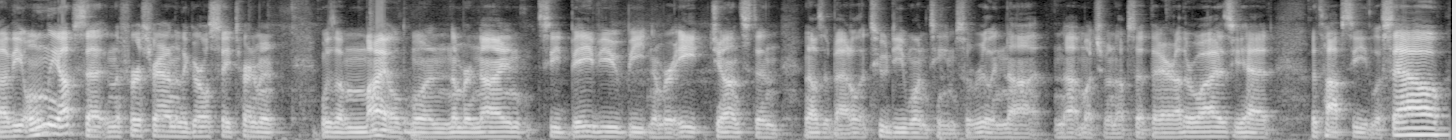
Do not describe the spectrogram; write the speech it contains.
Uh, the only upset in the first round of the girls' state tournament was a mild one. Number nine seed Bayview beat number eight Johnston. That was a battle of two D1 teams, so really not not much of an upset there. Otherwise, you had the top seed LaSalle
